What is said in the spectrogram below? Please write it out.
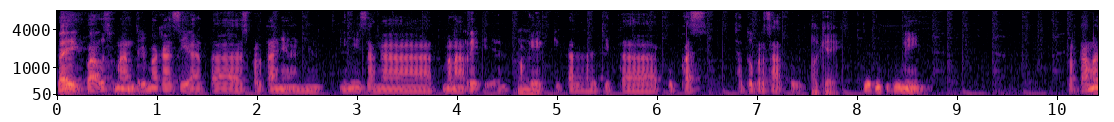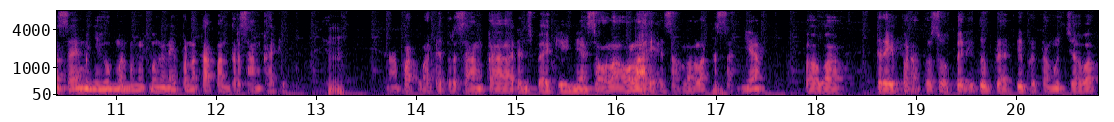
Baik, Pak Usman, terima kasih atas pertanyaannya. Ini sangat menarik ya. Hmm. Oke, kita kita kupas satu persatu. Oke. Jadi begini. Pertama saya menyinggung mengenai penetapan tersangka dulu. Hmm. Kenapa kok ada tersangka dan sebagainya? Seolah-olah ya, seolah-olah kesannya bahwa driver atau sopir itu berarti bertanggung jawab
